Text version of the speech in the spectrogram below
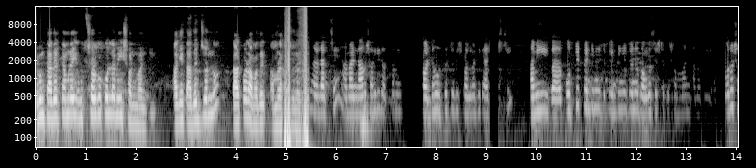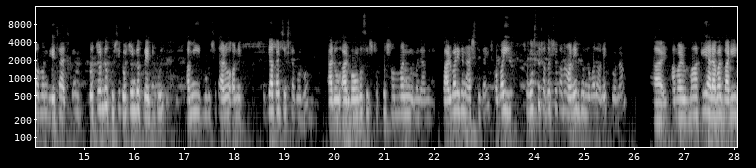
এবং তাদেরকে আমরা এই উৎসর্গ করলাম এই সম্মানটি। আগে তাদের জন্য, তারপর আমাদের, আমরা কজনের ভালো লাগছে। আমার নাম সহিলি দত্ত, আমি উত্তর চব্বিশ পরগনা থেকে আসছি। আমি পোর্ট্রেট পেন্টিং পেন্টিং এর জন্য বঙ্গশ্রেষ্ঠত্ব সম্মান আমাকে বড় সম্মান দিয়েছে আজকে। আমি প্রচণ্ড খুশি প্রচণ্ড গ্রেটফুল আমি ভবিষ্যতে আরও অনেক ছবি আঁকার চেষ্টা করব। আরও আর বঙ্গশ্রেষ্ঠত্ব সম্মান মানে আমি বারবার এখানে আসতে চাই। সবাই সমস্ত সদস্যকে আমার অনেক ধন্যবাদ অনেক প্রণাম। আর আমার মাকে আর আমার বাড়ির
